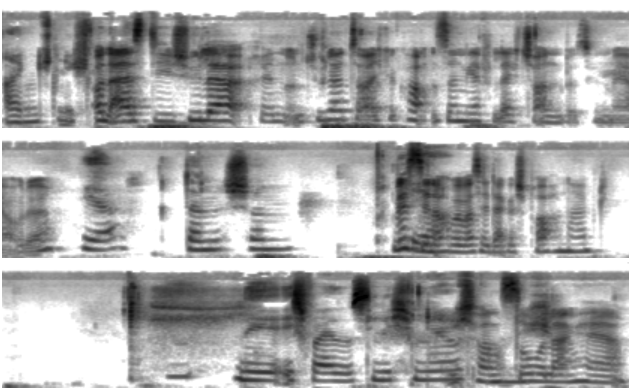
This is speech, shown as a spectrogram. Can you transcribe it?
eigentlich nicht. Und als die Schülerinnen und Schüler zu euch gekommen sind, ja vielleicht schon ein bisschen mehr, oder? Ja, dann schon. Wisst ihr Ja. noch, über was ihr da gesprochen habt? Nee, ich weiß es nicht mehr. Ich schon so lang her.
